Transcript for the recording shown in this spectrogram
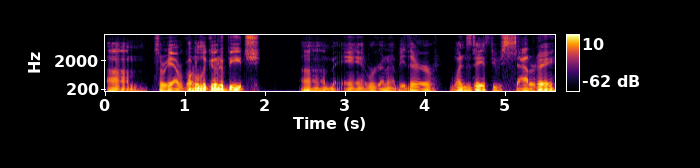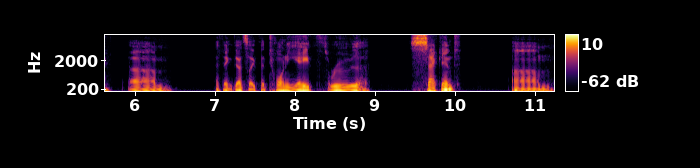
Um, so yeah, we're going to Laguna Beach, um, and we're gonna be there Wednesday through Saturday. Um, I think that's like the 28th through the second. Um,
